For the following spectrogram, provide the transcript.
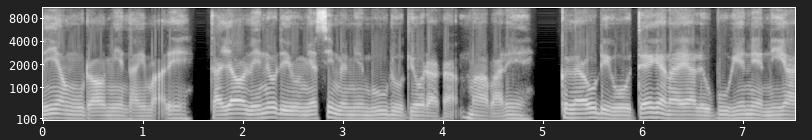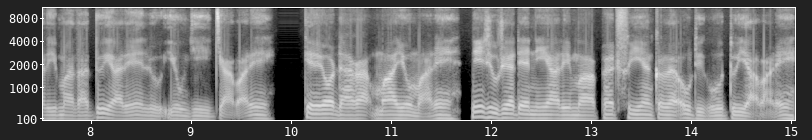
လင်းရောင်ကိုတော့မြင်နိုင်ပါတယ်။ဒါကြောင့်လင်းတို့တွေကိုမျက်စိမမြင်ဘူးလို့ပြောတာကမှားပါတယ်။ ကလအုပ်တွေကိုတဲကန်လာရလို့ပူရင်းတဲ့နေရာတွေမှာသာတွေ့ရတယ်လို့ယုံကြည်ကြပါတယ်။ကဲတော့ဒါကမှားယွင်းပါတယ်။နှင်းထူထက်တဲ့နေရာတွေမှာဘက်ထရီယန်ကလအုပ်တွေကိုတွေ့ရပါတယ်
